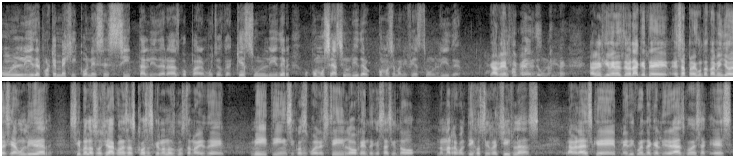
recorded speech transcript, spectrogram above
un líder? Porque México necesita liderazgo para muchas cosas. ¿Qué es un líder o cómo se hace un líder? ¿Cómo se manifiesta un líder? Gabriel Jiménez. Gabriel Jiménez, de verdad que te, esa pregunta también yo decía, un líder siempre lo asociaba con esas cosas que no nos gustan oír de meetings y cosas por el estilo, gente que está haciendo nada más revoltijos y rechiflas. La verdad es que me di cuenta que el liderazgo es, es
